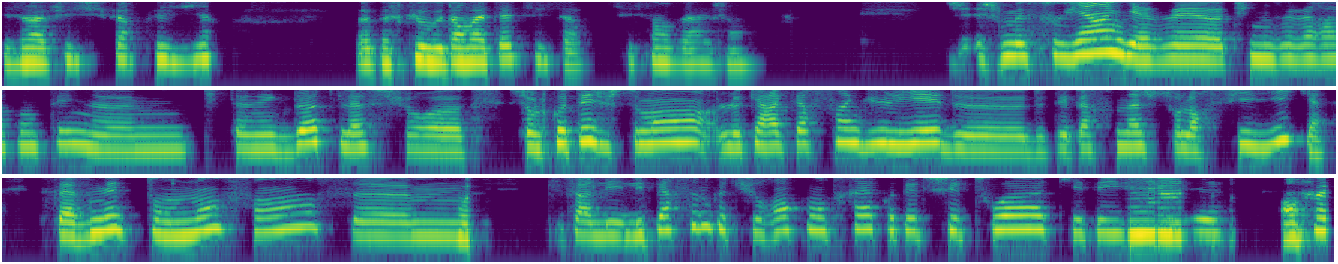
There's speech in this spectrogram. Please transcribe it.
Et ça m'a fait super plaisir. Euh, parce que dans ma tête, c'est ça, c'est sans âge. Je, me souviens, il y avait, tu nous avais raconté une, petite anecdote là sur, sur le côté justement, le caractère singulier de, de, tes personnages sur leur physique. Ça venait de ton enfance. Enfin, les, les, personnes que tu rencontrais à côté de chez toi qui étaient issues. Mmh. En fait,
